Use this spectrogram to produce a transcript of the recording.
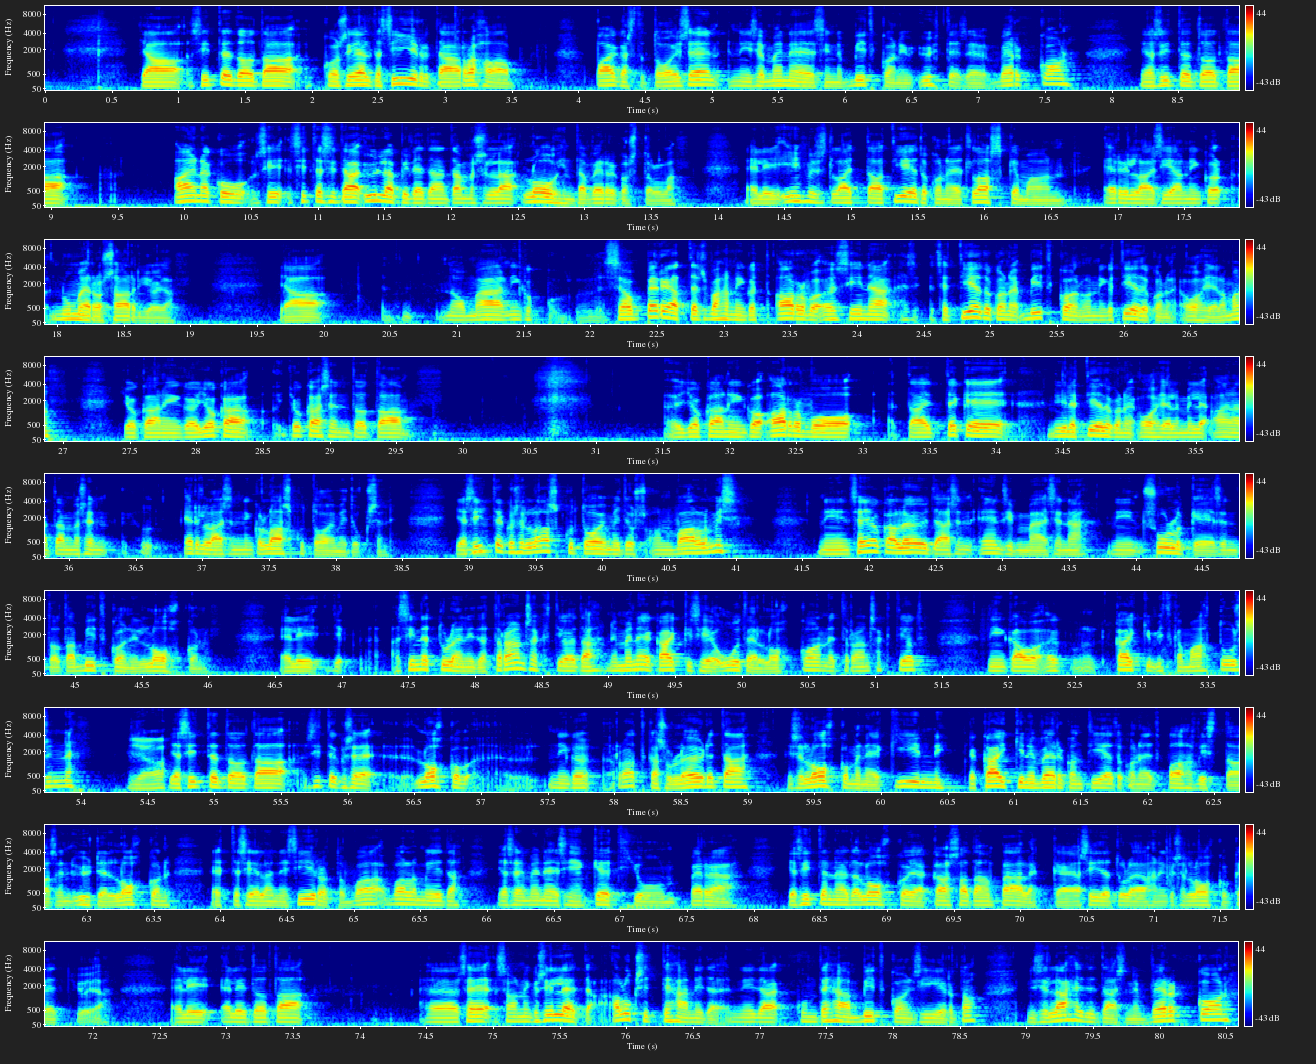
Ja sitten tota, kun sieltä siirtää rahaa paikasta toiseen, niin se menee sinne bitcoinin yhteiseen verkkoon, ja sitten tota, aina kun si, sitten sitä ylläpidetään tämmöisellä louhintaverkostolla, eli ihmiset laittaa tietokoneet laskemaan erilaisia niin numerosarjoja, ja No mä, niin kuin, se on periaatteessa vähän niin kuin, että arvo, siinä se tietokone, Bitcoin on niin kuin tietokoneohjelma, joka, niin kuin, joka, jokaisen tota, joka niin kuin arvoo tai tekee niille tietokoneohjelmille aina tämmöisen erilaisen niin kuin laskutoimituksen. Ja mm. sitten kun se laskutoimitus on valmis, niin se, joka löytää sen ensimmäisenä, niin sulkee sen tota Bitcoinin lohkon. Eli sinne tulee niitä transaktioita, ne menee kaikki siihen uuteen lohkoon, ne transaktiot, niin kauan, kaikki mitkä mahtuu sinne. Joo. Ja sitten, tuota, sitten kun se lohko, niin ratkaisu löydetään, niin se lohko menee kiinni ja kaikki ne verkon tietokoneet vahvistaa sen yhden lohkon, että siellä ne siirrot on va- valmiita ja se menee siihen ketjuun perään. Ja sitten näitä lohkoja kasataan päällekkäin ja siitä tulee vähän niin kuin se lohkoketju. Ja, eli eli tota, se, se on niin silleen, että aluksi tehdään niitä, niitä, kun tehdään bitcoin-siirto, niin se lähetetään sinne verkkoon,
